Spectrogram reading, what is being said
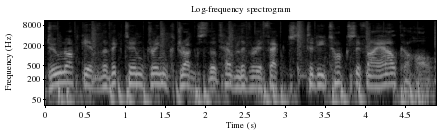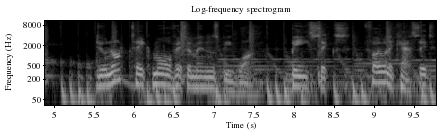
Do not give the victim drink drugs that have liver effects to detoxify alcohol. Do not take more vitamins B1, B6, folic acid,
